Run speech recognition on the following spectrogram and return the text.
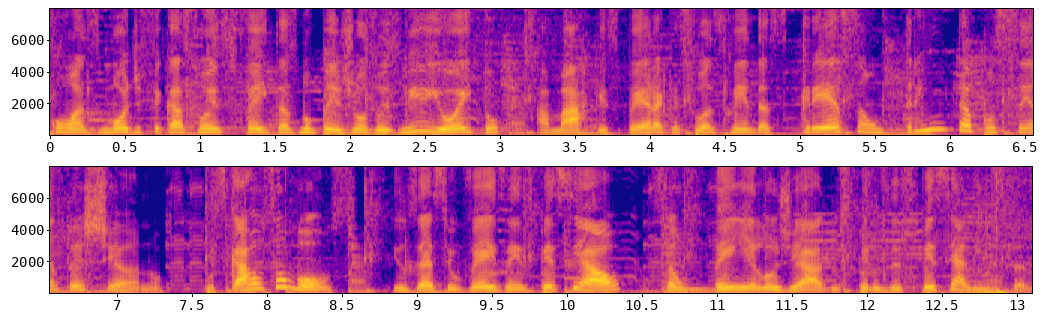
Com as modificações feitas no Peugeot 2008, a marca espera que suas vendas cresçam 30% este ano. Os carros são bons e os SUVs, em especial, são bem elogiados pelos especialistas.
